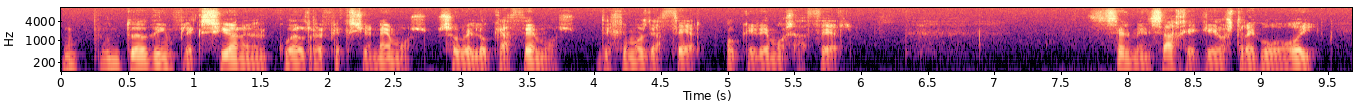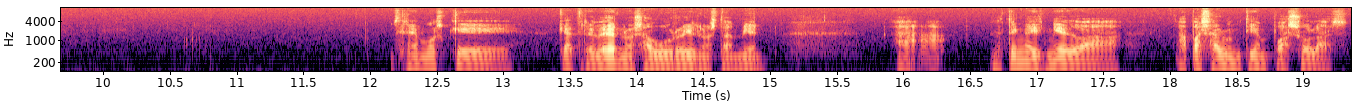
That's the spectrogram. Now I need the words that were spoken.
Un punto de inflexión en el cual reflexionemos sobre lo que hacemos, dejemos de hacer o queremos hacer es el mensaje que os traigo hoy. Tenemos que, atrevernos a aburrirnos también. no tengáis miedo a, pasar un tiempo a solas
